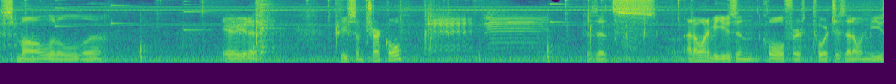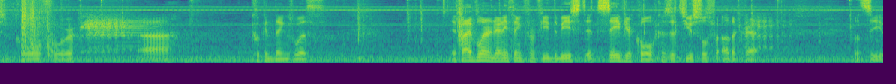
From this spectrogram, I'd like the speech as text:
small little uh, area to produce some charcoal. Because that's. I don't want to be using coal for torches. I don't want to be using coal for uh, cooking things with. If I've learned anything from Feed the Beast, it's save your coal because it's useful for other crap. Let's see.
